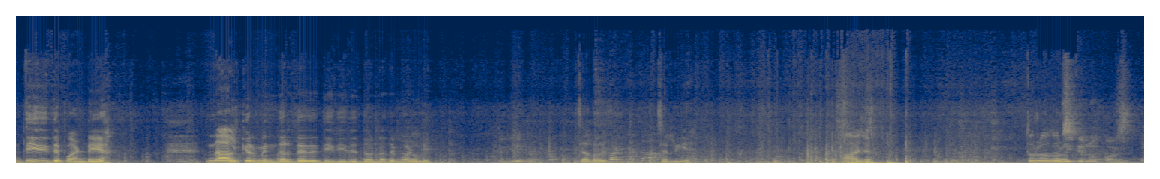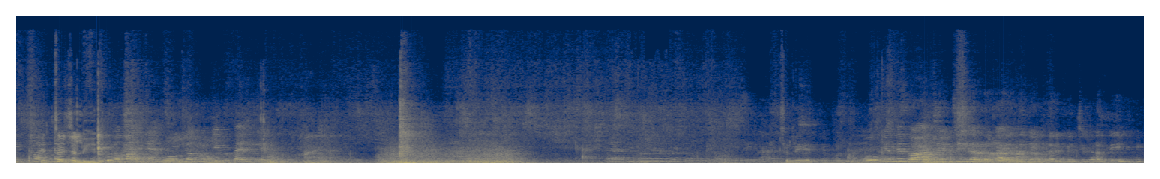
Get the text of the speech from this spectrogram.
ਦੀਦੀ ਦੇ ਪਾਂਡੇ ਆ। ਨਾਲ ਕਰਮਿੰਦਰ ਦੇ ਤੇ ਦੀਦੀ ਦੇ ਦੋਨਾਂ ਦੇ ਪਾਂਡੇ ਚਲੋ ਜੀ, ਚੱਲੀਏ। ਆ ਜਾ ਤੁਰੋ ਤੁਰੋ। ਚਲੋ ਕਿੱਥੋਂ ਚੱਲੀਏ? ਚੱਲੀਏ। ਉਹ ਕਹਿੰਦੇ ਬਾਅਦ ਚ ਕੀ ਕਰਨ ਕਰਨਾ ਗਾ ਫਿਰ ਵਿੱਚ ਖਾਦੀ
